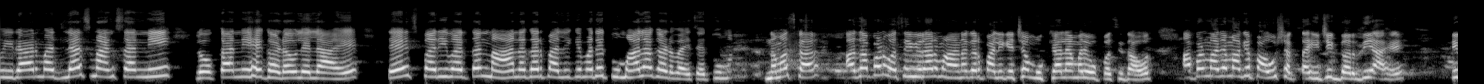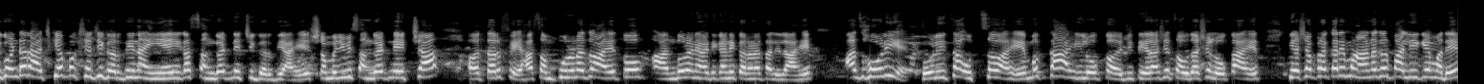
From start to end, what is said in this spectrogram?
विरार मधल्याच माणसांनी लोकांनी हे घडवलेलं आहे. तेच परिवर्तन महानगरपालिकेमध्ये तुम्हाला घडवायचंय. तुम्हाला नमस्कार. आज आपण वसई विरार महानगरपालिकेच्या मुख्यालयामध्ये उपस्थित आहोत. आपण माझ्या मागे पाहू शकता ही जी गर्दी आहे ही कोणत्या राजकीय पक्षाची गर्दी नाहीये एका संघटनेची गर्दी आहे. श्रमजीवी म्हणजे संघटनेच्या तर्फे हा संपूर्ण जो आहे तो आंदोलन या ठिकाणी करण्यात आलेला आहे. आज होळी आहे होळीचा उत्सव आहे. मग का ही लोक जी तेराशे चौदाशे लोक आहेत ती अशा प्रकारे महानगरपालिकेमध्ये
